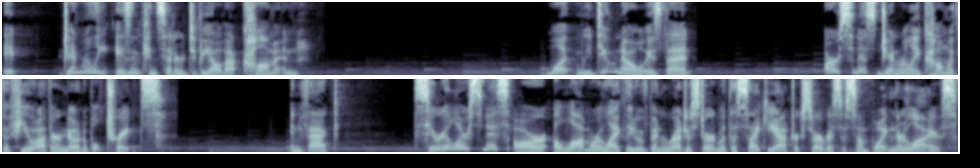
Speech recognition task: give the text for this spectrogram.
it generally isn't considered to be all that common. What we do know is that arsonists generally come with a few other notable traits. In fact, Serial arsonists are a lot more likely to have been registered with a psychiatric service at some point in their lives.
